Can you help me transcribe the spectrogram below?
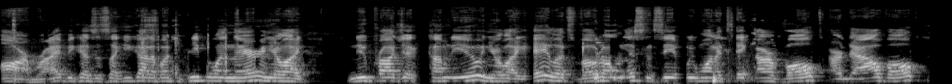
arm, right? Because it's like you got a bunch of people in there, and you're like, new project come to you, and you're like, hey, let's vote on this and see if we want to take our vault, our DAO vault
